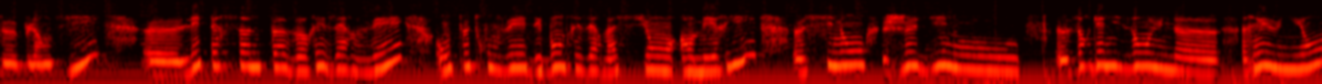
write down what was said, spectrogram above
de Blanzy. Les personnes peuvent réserver, on peut trouver des bons de réservation en mairie. Sinon, jeudi, nous organisons une réunion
